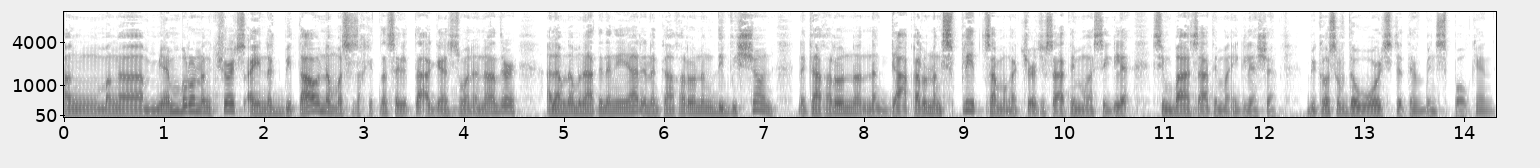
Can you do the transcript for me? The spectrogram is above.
ang mga miyembro ng church ay nagbitaw ng masasakit na salita against one another, alam naman natin nangyayari, nagkakaroon ng division, nagkakaroon ng nagkakaroon ng split sa mga churches, sa ating mga sigle, simbahan, sa ating mga iglesia because of the words that have been spoken.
